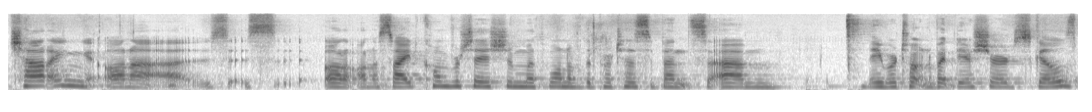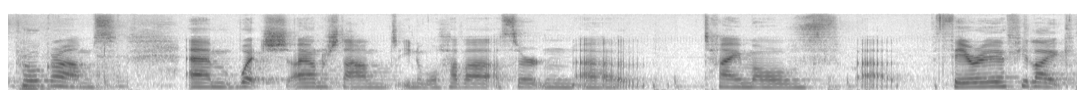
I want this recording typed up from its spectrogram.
chatting on a, on a side conversation with one of the participants, um, they were talking about the assured skills programs, um, which I understand, you know, will have a, a certain uh, time of uh, theory, if you like.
